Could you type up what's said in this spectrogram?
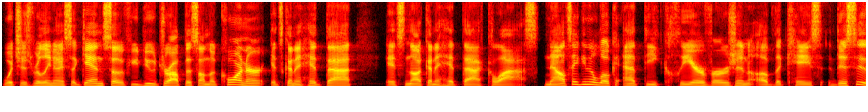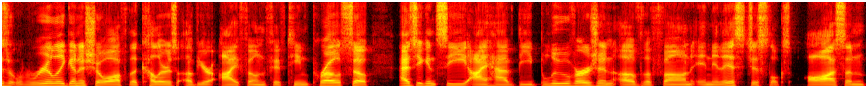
which is really nice again. So if you do drop this on the corner, it's going to hit that. It's not going to hit that glass. Now taking a look at the clear version of the case, this is really going to show off the colors of your iPhone 15 Pro. So as you can see, I have the blue version of the phone and this just looks awesome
